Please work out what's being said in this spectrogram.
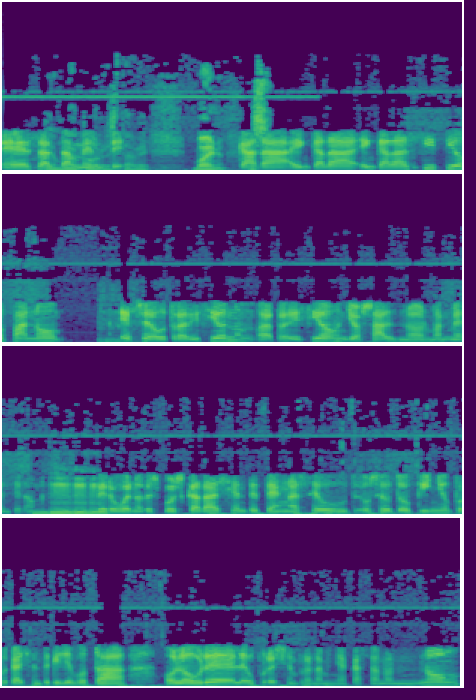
Exactamente. Cor, bueno, cada, es... en, cada, en cada sitio fano Eso é o tradición, a tradición e o sal normalmente, non? Uh -huh. Pero bueno, despois cada xente ten a seu, o seu toquiño porque hai xente que lle bota o laurel, eu por exemplo na miña casa non, non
